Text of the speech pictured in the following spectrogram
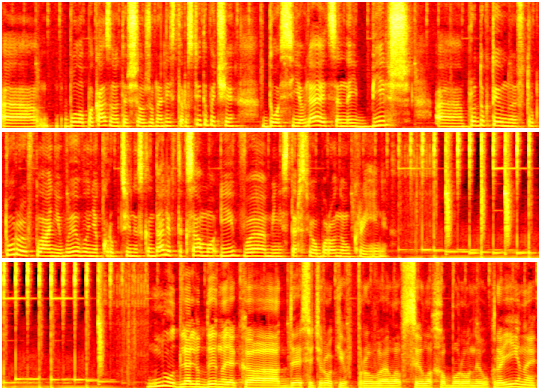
е, було показано те, що журналісти-розслідувачі досі являються найбільш е, продуктивною структурою в плані виявлення корупційних скандалів, так само і в Міністерстві оборони України. Ну, для людини, яка 10 років провела в силах оборони України,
